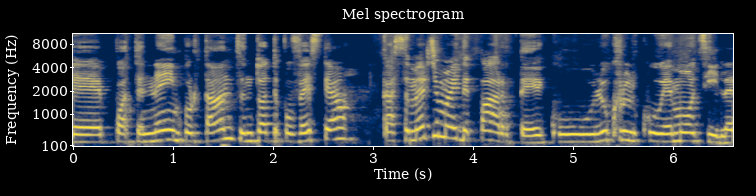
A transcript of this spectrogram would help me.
de, poate, neimportant în toată povestea, ca să mergem mai departe cu lucrul cu emoțiile,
